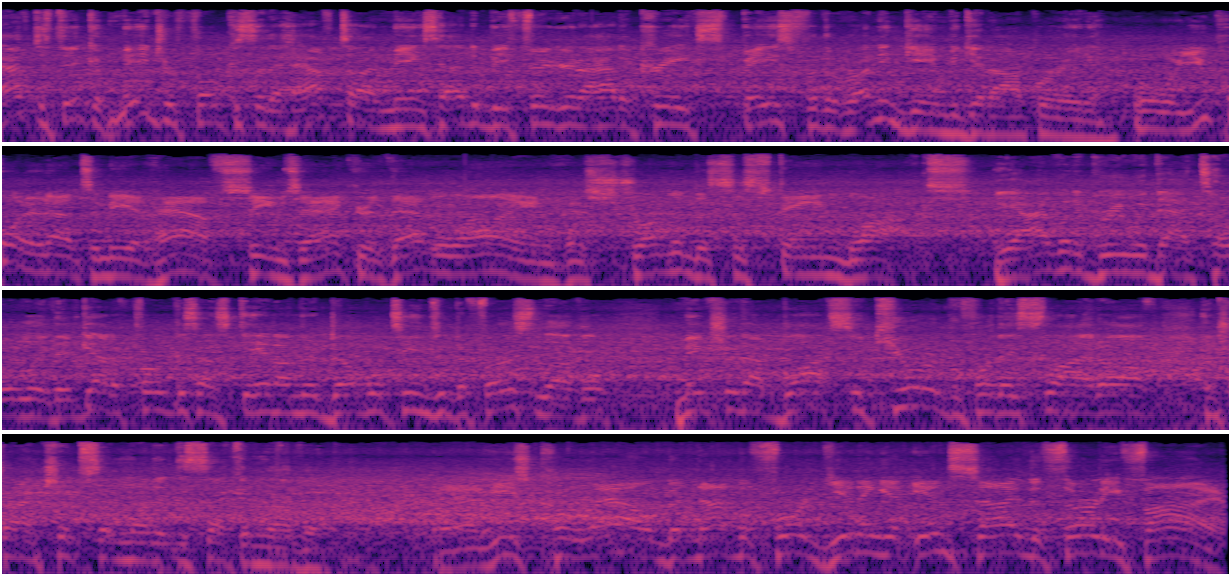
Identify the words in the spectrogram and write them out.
I have to think a major focus of the halftime meetings had to be figuring out how to create space for the running game to get operating. Well, what you pointed out to me at half seems accurate. That line has struggled to sustain blocks. Yeah, I would agree with that totally. They've got to focus on staying on their double teams at the first level, make sure that block's secured before they slide off and try and chip someone at the second level. And he's corralled, but not before getting it inside the 35.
